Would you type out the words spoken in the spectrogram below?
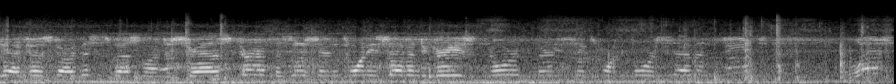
Yeah, Coast Guard, this is vessel in distress. Current position 27 degrees north, 36.47 feet. West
